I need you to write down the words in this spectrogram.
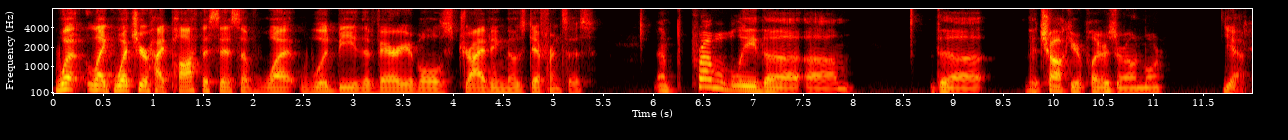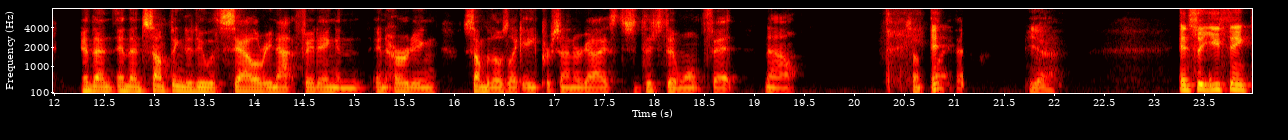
What like what's your hypothesis of what would be the variables driving those differences? and probably the um the the chalkier players are owned more Yeah. and then and then something to do with salary not fitting and and hurting some of those like eight percenter guys that won't fit now. Something It- like that. Yeah. And so you think,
